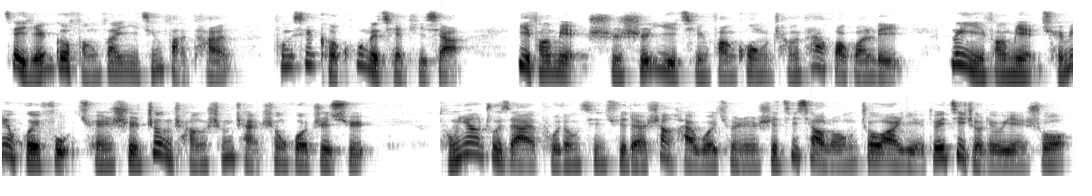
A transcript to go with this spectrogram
在严格防范疫情反弹、风险可控的前提下，一方面实施疫情防控常态化管理，另一方面全面恢复全市正常生产生活秩序。同样住在浦东新区的上海维权人士纪晓龙周二也对记者留言说，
